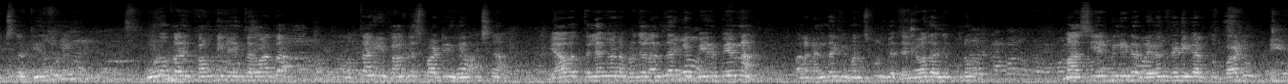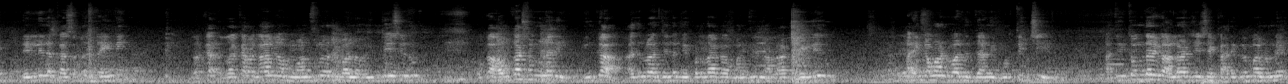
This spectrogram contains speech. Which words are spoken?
ఇచ్చిన తీర్పుని మూడో తారీఖు కౌంటింగ్ అయిన తర్వాత మొత్తానికి కాంగ్రెస్ పార్టీని గెలిపించిన యావత్ తెలంగాణ ప్రజలందరికీ పేరు పేరున వాళ్ళకందరికీ మనస్ఫూర్తిగా ధన్యవాదాలు చెప్తున్నాం. మా సిఎంపీ లీడర్ రేవంత్ రెడ్డి గారితో పాటు ఢిల్లీలో కసరత్తు అయింది. రక రకరకాలుగా మనసులో వాళ్ళు ఇది చేశారు ఒక అవకాశం ఉన్నది. ఇంకా ఆదిలాబాద్ జిల్లాకి ఇప్పటిదాకా మంత్రిని అలాట్ చేయలేదు. హైకమాండ్ వాళ్ళు దాన్ని గుర్తించి అతి తొందరగా అలాట్ చేసే కార్యక్రమాలు ఉన్నాయి.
